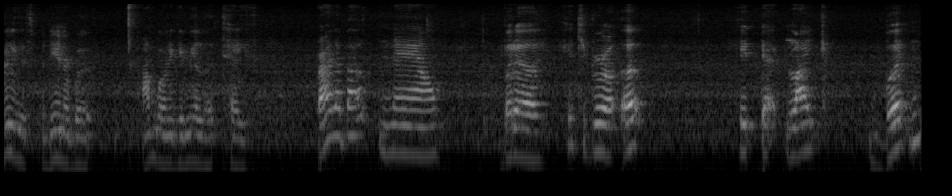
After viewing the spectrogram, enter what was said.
really it's for dinner, but I'm going to give me a little taste right about now. But uh, hit your girl up. Hit that like button.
